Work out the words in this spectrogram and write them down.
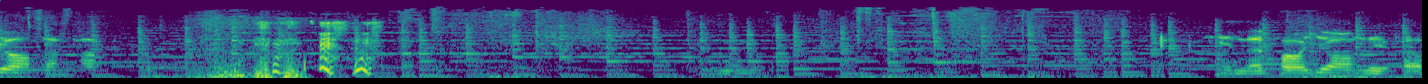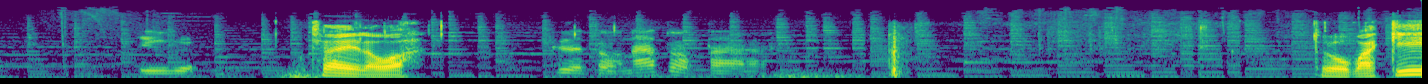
ยอมแล้วครับ เห็นแล้วท้อยอมเลยครับเจอแบบ ใช่เหรอวะ กิดต่อหน้าต่อตาโถมากกี้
